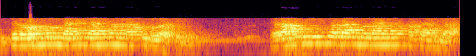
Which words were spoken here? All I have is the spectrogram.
විතර වොන්නුන් දැන ගන්න නතුරු වශයෙන්. එලාම විශ්වදාන් ගොඩනක් පටන් ගන්නවා.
